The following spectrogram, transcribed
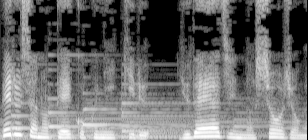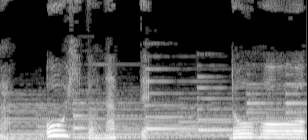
ペルシャの帝国に生きるユダヤ人の少女が王妃となって、同胞を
